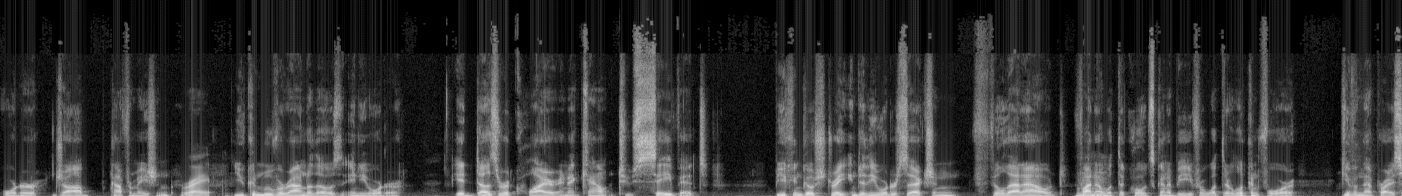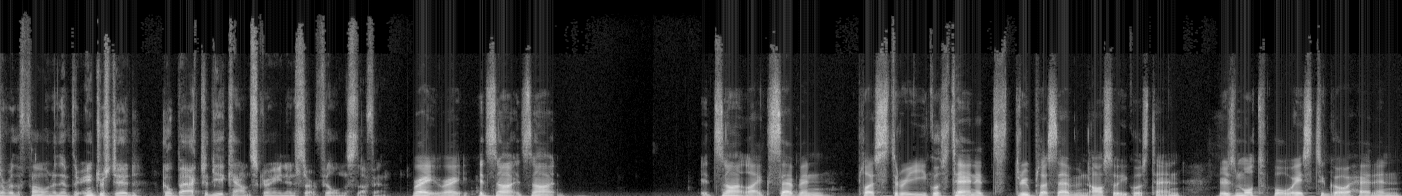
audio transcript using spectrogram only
order, job, confirmation, right, you can move around to those in any order. It does require an account to save it, but you can go straight into the order section, fill that out, find out what the quote's going to be for what they're looking for, give them that price over the phone, and if they're interested, go back to the account screen and start filling the stuff in. right, right. It's not. It's not. It's not like seven plus three equals ten. It's three plus seven also equals ten. There's multiple ways to go ahead and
